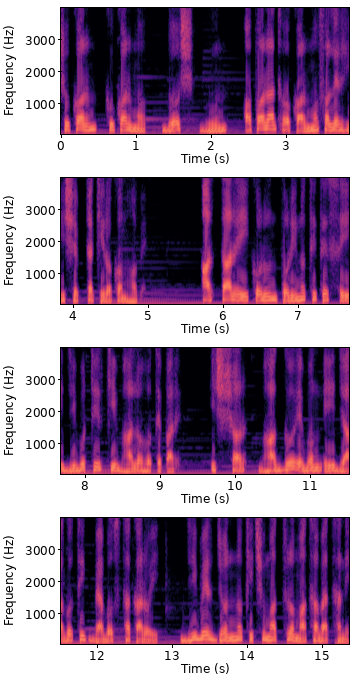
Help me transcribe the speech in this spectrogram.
সুকর্ম, কুকর্ম, দোষ, গুণ, অপরাধ ও কর্মফলের হিসেবটা কীরকম হবে? আর তার এই করুণ পরিণতিতে সেই জীবটির কি ভালো হতে পারে? ঈশ্বর, ভাগ্য এবং এই জাগতিক ব্যবস্থা কারই? জীবের জন্য কিছুমাত্র মাথা ব্যথা নেই।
